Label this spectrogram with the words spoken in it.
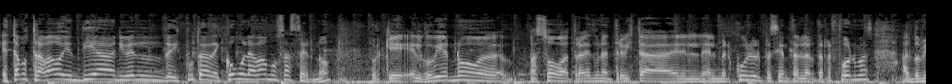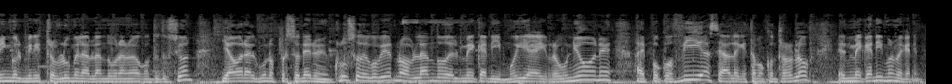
Estamos trabados hoy en día a nivel de disputa de cómo la vamos a hacer, ¿no? Porque el gobierno eh, pasó a través de una entrevista en el, Mercurio, el presidente hablar de reformas, al domingo el ministro Blumen hablando de una nueva constitución y ahora algunos personeros, incluso de gobierno, hablando del mecanismo. Y hay reuniones, hay pocos días, se habla que estamos contra el reloj, el mecanismo, el mecanismo.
